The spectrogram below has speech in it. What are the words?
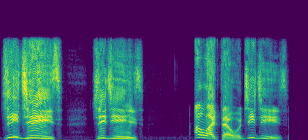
GG's. GG's. I like that one. GG's.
